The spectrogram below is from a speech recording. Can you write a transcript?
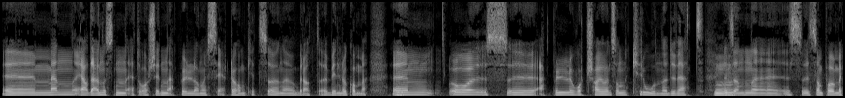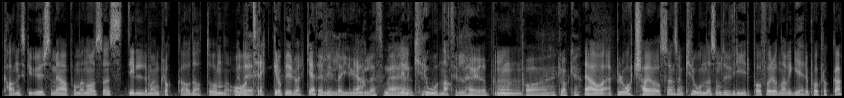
Eh, men ja, det er jo nesten et år siden Apple annonserte HomeKit, så det er jo bra at det begynner å komme. Um, og eh, Apple Watch har jo en sånn krone, du vet. Mm. En sånn, uh, som på mekaniske ur som jeg har på meg nå, så stiller man klokka og datoen og det- trekker opp urverket. Det lille hjulet som er til høyre på, Mm. på klokke. Ja, og Apple Watch har jo også en sånn krone som du vrir på for å navigere på klokka.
